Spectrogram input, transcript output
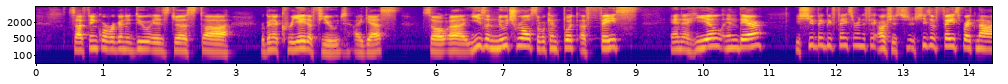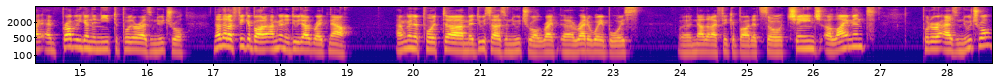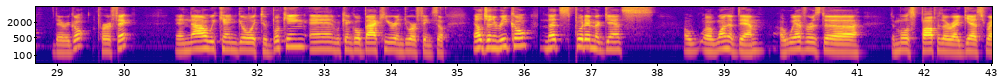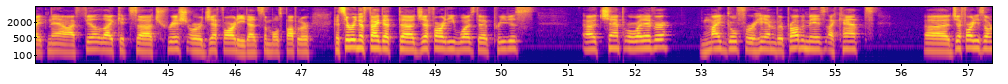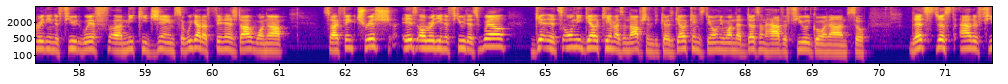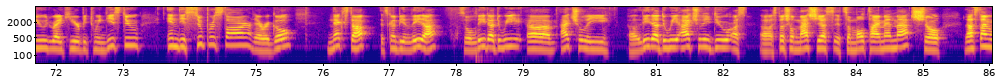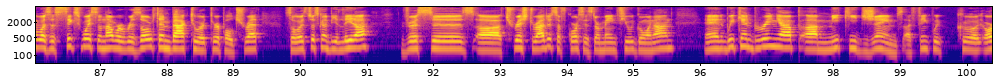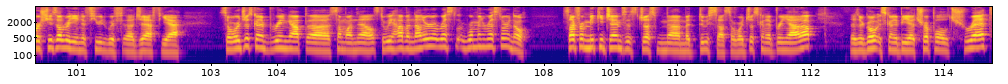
so I think what we're going to do is just, uh, we're going to create a feud, I guess. So uh, he's a neutral, so we can put a face and a heel in there. Is she a baby face or anything? Oh, she's, she's a face right now. I, am probably going to need to put her as a neutral. Now that I think about it, I'm going to do that right now. I'm going to put uh, Medusa as a neutral right, uh, right away, boys. Uh, now that I think about it. So change alignment. Put her as a neutral. There we go. Perfect. And now we can go to booking and we can go back here and do our thing. So El Generico, let's put him against uh, uh, one of them. Whoever is the the most popular, I guess, right now. I feel like it's uh, Trish or Jeff Hardy that's the most popular. Considering the fact that uh, Jeff Hardy was the previous uh, champ or whatever, might go for him. But the problem is I can't uh, Jeff Hardy's already in the feud with uh, Mickie James, so we gotta finish that one up. So I think Trish is already in the feud as well. Get, it's only Gail Kim as an option because Gail Kim's the only one that doesn't have a feud going on. So let's just add a feud right here between these two. In the Superstar, there we go. Next up, it's gonna be Lita. So Lita, do we um, actually, uh, Lita, do we actually do a, a special match? Yes, it's a multi-man match. So Last time it was a six-way, so now we're resulting back to a triple threat. So it's just going to be Lita versus uh, Trish Stratus. Of course, is their main feud going on. And we can bring up uh, Mickie James. I think we could, or she's already in a feud with uh, Jeff, yeah. So we're just gonna bring up uh, someone else. Do we have another wrestler, woman wrestler? No. Aside from Mickie James, it's just uh, Medusa. So we're just gonna bring that up. There go. It's gonna be a triple threat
